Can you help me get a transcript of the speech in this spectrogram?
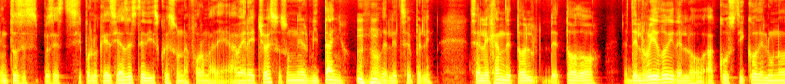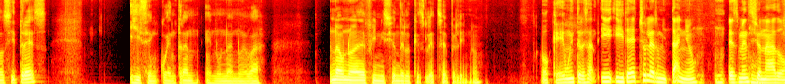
Entonces, pues este, sí, por lo que decías de este disco es una forma de haber hecho eso, es un ermitaño de Led Zeppelin. Se alejan de todo, el- de todo, del ruido y de lo acústico del 1, 2 y 3 y se encuentran en una nueva, una nueva definición de lo que es Led Zeppelin, ¿no? Ok, muy interesante. Y, y de hecho el ermitaño es mencionado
